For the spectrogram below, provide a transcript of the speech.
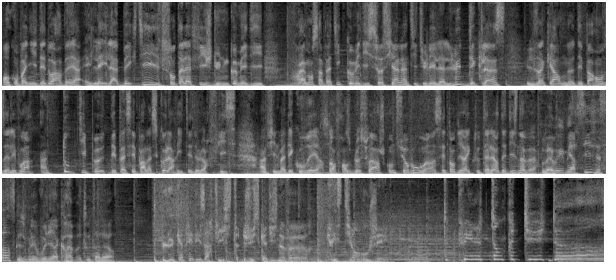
en compagnie d'Edouard Baird et Leila Bekti. Ils sont à l'affiche d'une comédie vraiment sympathique, comédie sociale intitulée La lutte des classes. Ils incarnent des parents, vous allez voir, un tout petit peu dépassés par la scolarité de leur fils. Un film à découvrir dans France Bleu Soir. Je compte sur vous, hein. c'est en direct tout à l'heure dès 19h. Bah oui, merci, c'est ça ce que je voulais vous dire quand même tout à l'heure. Le Café des Artistes, jusqu'à 19h, Christian Rouget. Depuis le temps que tu dors,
